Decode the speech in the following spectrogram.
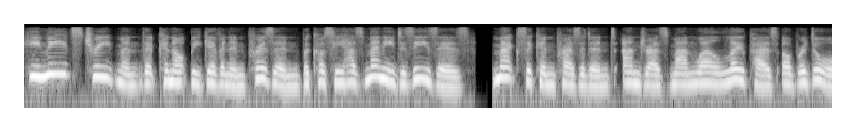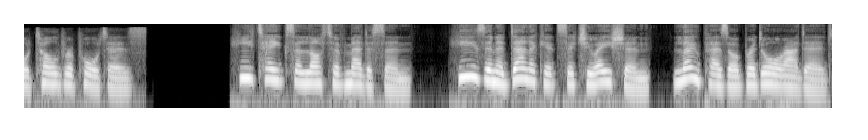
He needs treatment that cannot be given in prison because he has many diseases, Mexican President Andrés Manuel López Obrador told reporters. He takes a lot of medicine. He's in a delicate situation, López Obrador added.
